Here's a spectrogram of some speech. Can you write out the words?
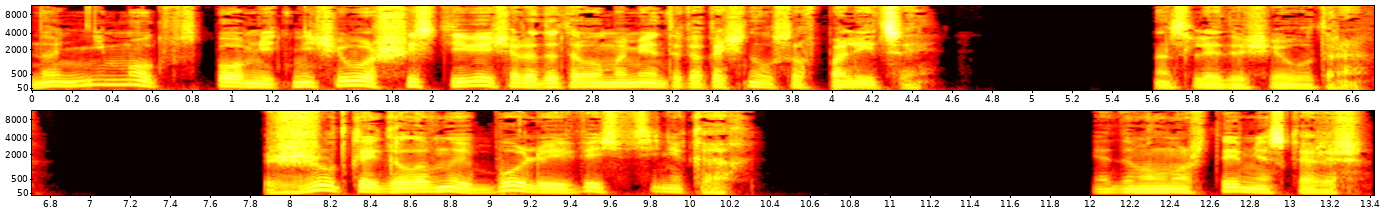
но не мог вспомнить ничего с шести вечера до того момента, как очнулся в полиции. На следующее утро. С жуткой головной болью и весь в синяках. Я думал, может, ты мне скажешь,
